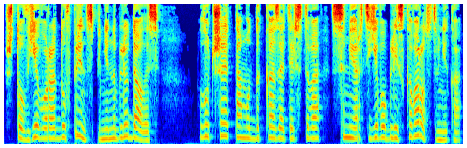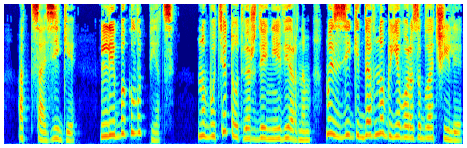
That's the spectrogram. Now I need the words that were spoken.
что в его роду в принципе не наблюдалось, лучшее тому доказательство — смерть его близкого родственника, отца Зиги, либо глупец. Но будь это утверждение верным, мы с Зиги давно бы его разоблачили.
